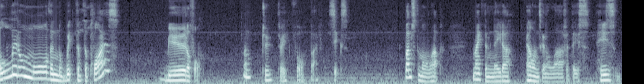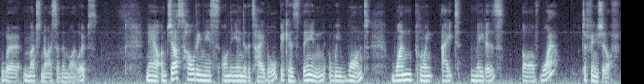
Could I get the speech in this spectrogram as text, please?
A little more than the width of the pliers, Beautiful. One, two, three, four, five, six. Bunch them all up, make them neater. Alan's going to laugh at this. His were much nicer than my loops. Now I'm just holding this on the end of the table because then we want 1.8 meters of wire to finish it off.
